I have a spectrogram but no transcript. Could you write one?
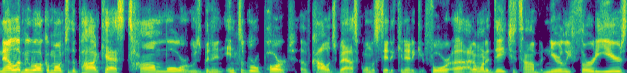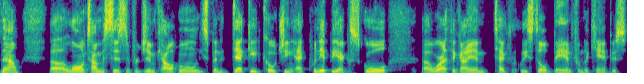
Now, let me welcome onto the podcast Tom Moore, who's been an integral part of college basketball in the state of Connecticut for, uh, I don't want to date you, Tom, but nearly 30 years now. A uh, longtime assistant for Jim Calhoun. He spent a decade coaching at Quinnipiac School, uh, where I think I am technically still banned from the campus.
